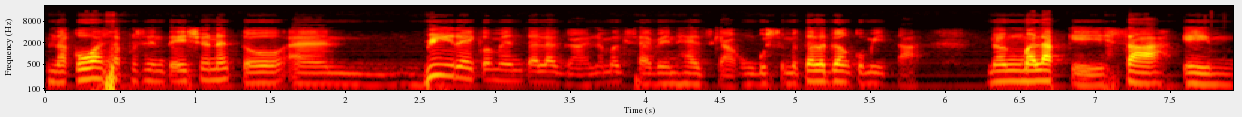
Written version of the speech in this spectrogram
nakuha sa presentation na to and we recommend talaga na mag 7 heads ka kung gusto mo talagang kumita ng malaki sa AIM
